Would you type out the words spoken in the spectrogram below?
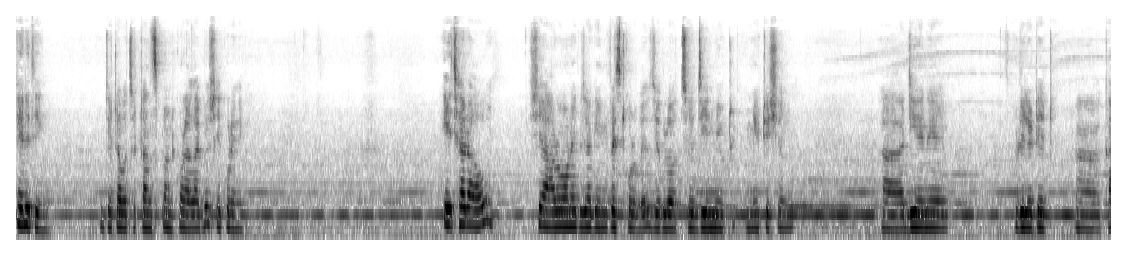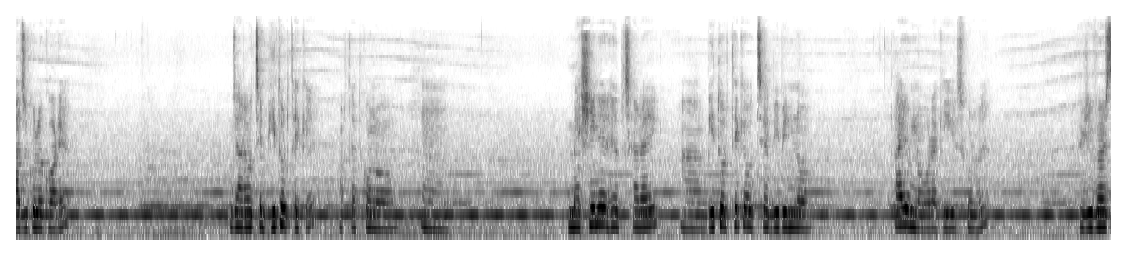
এনিথিং যেটা হচ্ছে ট্রান্সপ্লান্ট করা লাগবে, সে করে নেবে। এছাড়াও সে আরও অনেক জায়গায় ইনভেস্ট করবে, যেগুলো হচ্ছে জিন মিউটেশন ডিএনএ রিলেটেড কাজগুলো করে। যারা হচ্ছে ভিতর থেকে, অর্থাৎ কোনো মেশিনের হেল্প ছাড়াই ভিতর থেকে হচ্ছে বিভিন্ন আইরন ওরা কি ইউজ করবে রিভার্স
